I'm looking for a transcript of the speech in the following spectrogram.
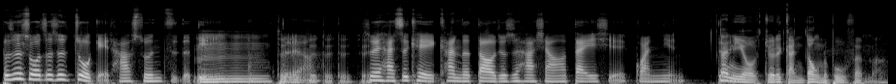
不是说这是做给他孙子的电影。嗯，对啊，对对对对，所以还是可以看得到，就是他想要带一些观念。那你有觉得感动的部分吗？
